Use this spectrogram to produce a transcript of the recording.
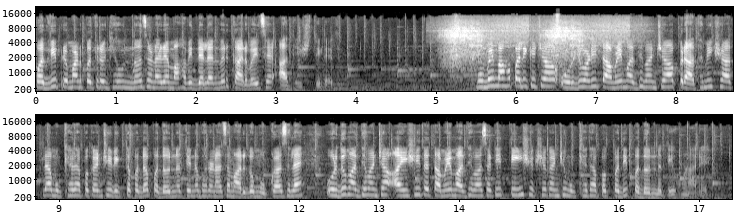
पदवी प्रमाणपत्र घेऊन न जाणाऱ्या महाविद्यालयांवर कारवाईचे आदेश दिलेत. मुंबई महापालिकेच्या उर्दू आणि तामिळ माध्यमांच्या प्राथमिक शाळातल्या मुख्याध्यापकांची रिक्त पदं पदोन्नतीनं भरण्याचा मार्ग मोकळा झालाय. उर्दू माध्यमांच्या ऐंशी तर तामिळ माध्यमासाठी तीन शिक्षकांची मुख्याध्यापकपदी पदोन्नती होणार आहे.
